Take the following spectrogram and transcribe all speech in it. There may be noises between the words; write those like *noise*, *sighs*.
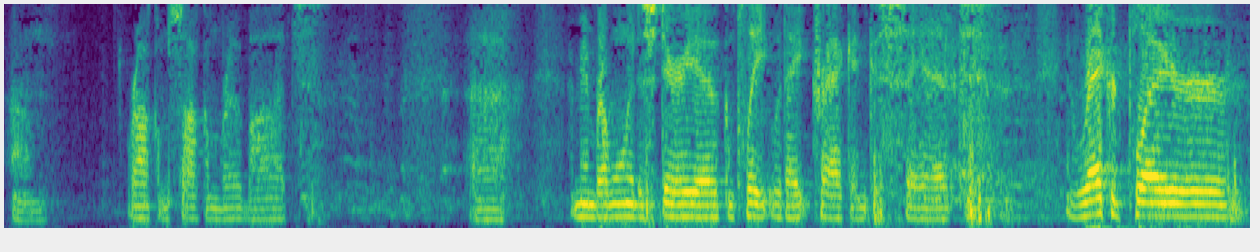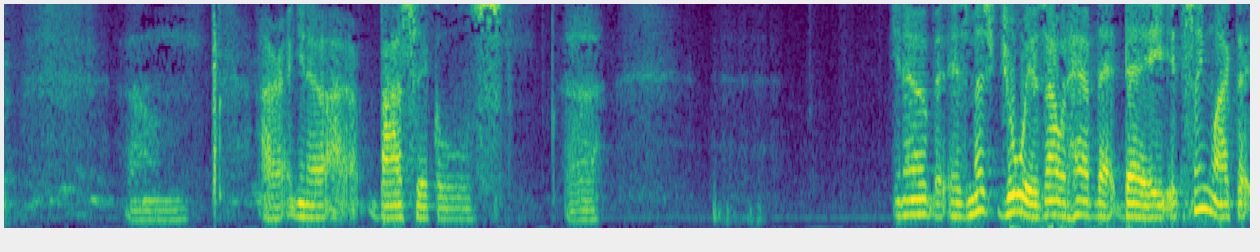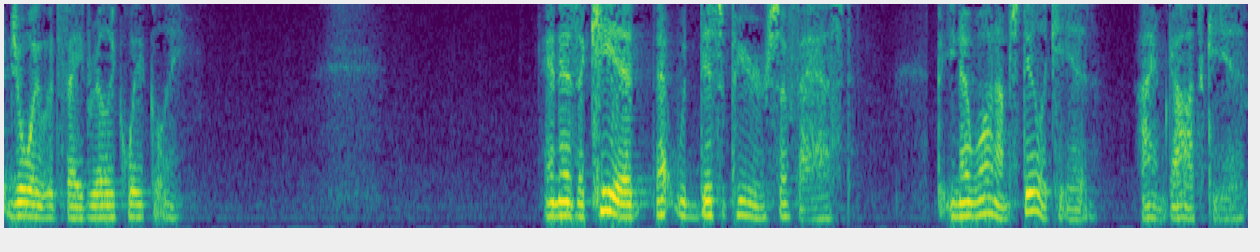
Um, Rock'em Sock'em robots. Uh, I remember I wanted a stereo complete with eight track and cassette and record player. Um, I, you know, I, bicycles. Uh, you know, but as much joy as I would have that day, it seemed like that joy would fade really quickly. And as a kid, that would disappear so fast. But you know what? I'm still a kid. I am God's kid.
